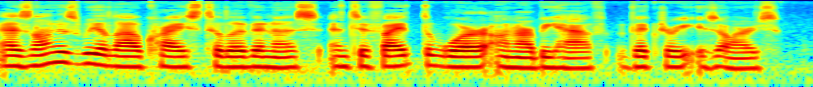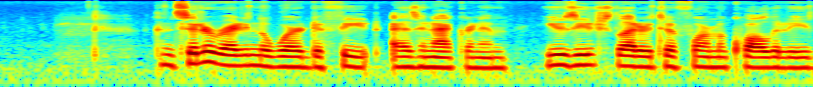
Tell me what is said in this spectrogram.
As long as we allow Christ to live in us and to fight the war on our behalf, victory is ours. Consider writing the word defeat as an acronym. Use each letter to form a quality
